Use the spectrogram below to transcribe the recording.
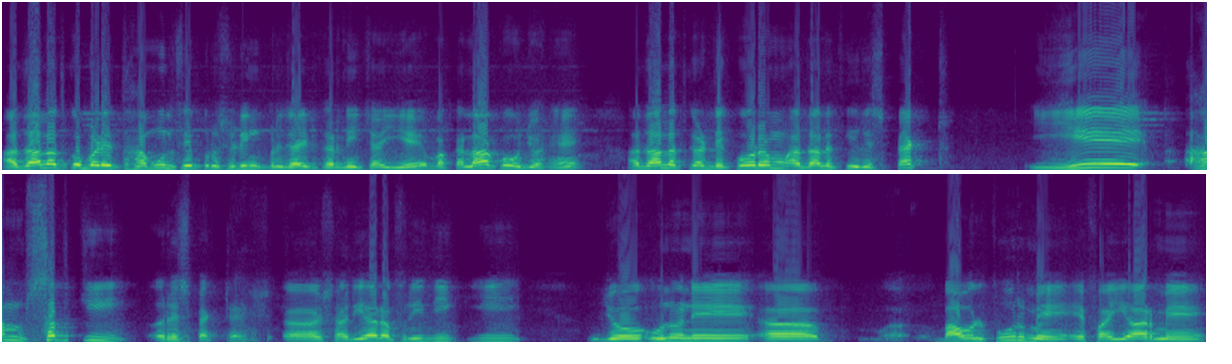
अदालत को बड़े तहमुल से प्रोसीडिंग प्रिजाइड करनी चाहिए। वकला को जो है, अदालत का डेकोरम अदालत की रिस्पेक्ट ये हम सब की रिस्पेक्ट है। शरियार अफरीदी की जो उन्होंने बावलपुर में, एफआईआर में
